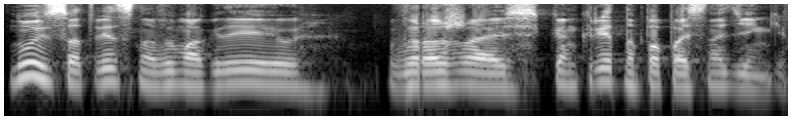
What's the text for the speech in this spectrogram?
ну и, соответственно, вы могли выражаясь конкретно, попасть на деньги.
